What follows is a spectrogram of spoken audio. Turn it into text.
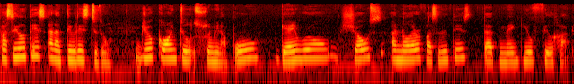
Facilities and activities to do. You're going to swim in a pool, game room, shows, and other facilities that make you feel happy.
